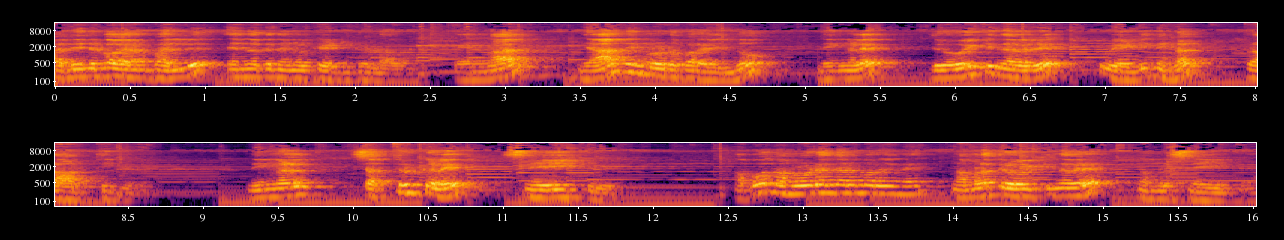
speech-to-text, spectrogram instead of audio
പല്ലിന് പകരം പല്ല് എന്നൊക്കെ നിങ്ങൾ കേട്ടിട്ടുണ്ടാകും. എന്നാൽ ഞാൻ നിങ്ങളോട് പറയുന്നു നിങ്ങളെ ദ്രോഹിക്കുന്നവരെ വേണ്ടി നിങ്ങൾ പ്രാർത്ഥിക്കുക നിങ്ങൾ ശത്രുക്കളെ സ്നേഹിക്കുക അപ്പോൾ നമ്മളോട് എന്താണ് പറയുന്നത് നമ്മളെ ദ്രോഹിക്കുന്നവരെ നമ്മൾ സ്നേഹിക്കണം.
